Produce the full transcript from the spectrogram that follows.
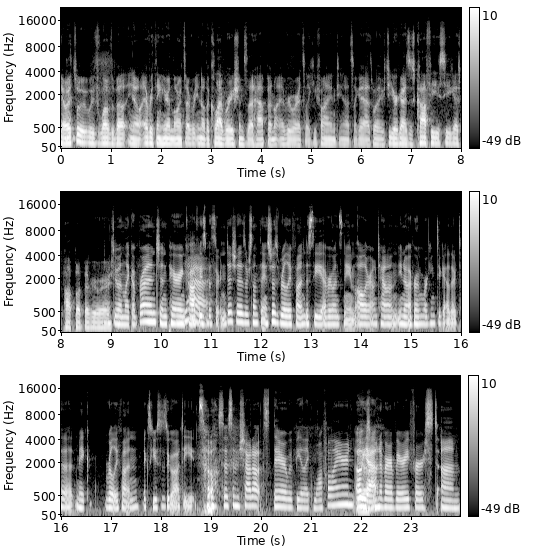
Yeah, that's what we've loved about you know everything here in Lawrence. Every you know the collaborations that happen everywhere. It's like you find you know it's like yeah, it's whether it's your guys' coffee, you see you guys pop up everywhere. We're doing like a brunch and pairing coffees with certain dishes or something. It's just really fun to see everyone's name all around town. You know, everyone working together to make really fun excuses to go out to eat. So So some shout outs there would be like Waffle Iron. Oh, It was yeah. One of our very first um,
